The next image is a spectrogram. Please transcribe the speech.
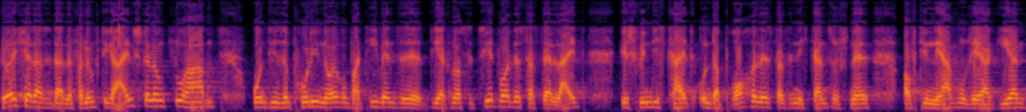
höre ich ja, dass Sie da eine vernünftige Einstellung zu haben. Und diese Polyneuropathie, wenn sie diagnostiziert worden ist, dass der Leitgeschwindigkeit unterbrochen ist, dass sie nicht ganz so schnell auf die Nerven reagieren,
